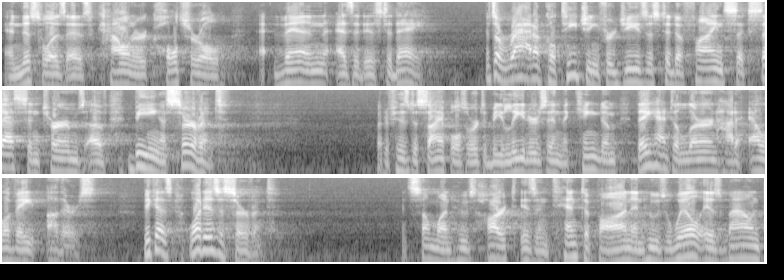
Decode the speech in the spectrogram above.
And this was as countercultural then as it is today. It's a radical teaching for Jesus to define success in terms of being a servant. But if his disciples were to be leaders in the kingdom, they had to learn how to elevate others. Because what is a servant? It's someone whose heart is intent upon and whose will is bound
